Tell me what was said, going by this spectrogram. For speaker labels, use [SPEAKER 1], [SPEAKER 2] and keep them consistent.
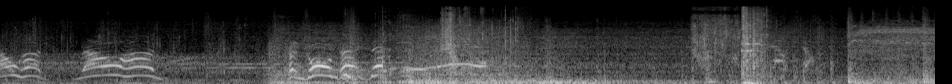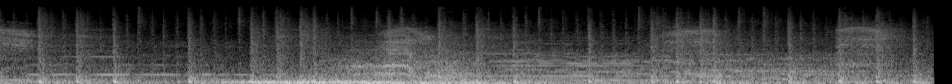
[SPEAKER 1] Lauhan! Lauhan! Kan gå om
